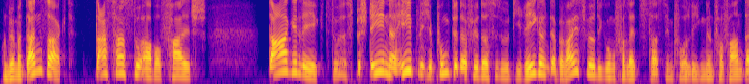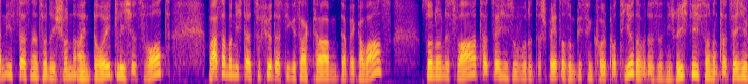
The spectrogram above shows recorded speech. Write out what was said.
Und wenn man dann sagt, das hast du aber falsch dargelegt, es bestehen erhebliche Punkte dafür, dass du die Regeln der Beweiswürdigung verletzt hast im vorliegenden Verfahren, dann ist das natürlich schon ein deutliches Wort, was aber nicht dazu führt, dass die gesagt haben, der Bäcker war's, sondern es war tatsächlich, so wurde das später so ein bisschen kolportiert, aber das ist nicht richtig, sondern tatsächlich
